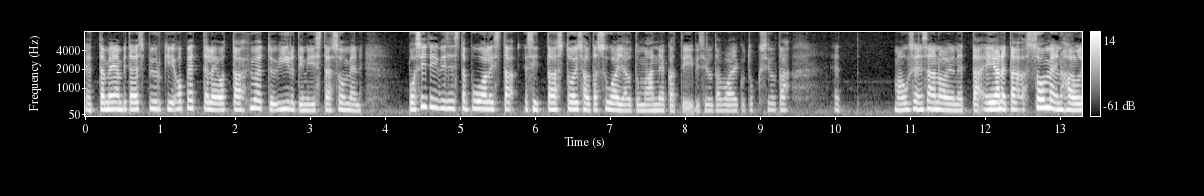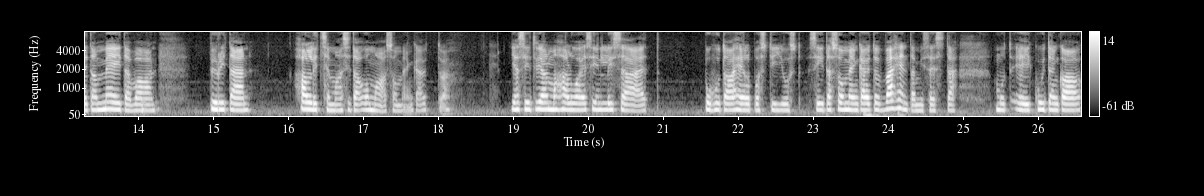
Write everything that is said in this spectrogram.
Että meidän pitäisi pyrkiä opettelemaan ottaa hyöty irti niistä somen positiivisista puolista ja sitten taas toisaalta suojautumaan negatiivisilta vaikutuksilta. Et mä usein sanoin, että ei anneta somen hallita meitä, vaan pyritään hallitsemaan sitä omaa somen käyttöä. Ja sitten vielä mä haluaisin lisää, että puhutaan helposti just siitä somen käytön vähentämisestä, mutta ei kuitenkaan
